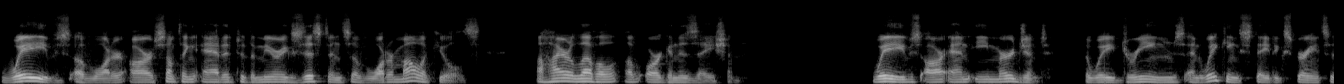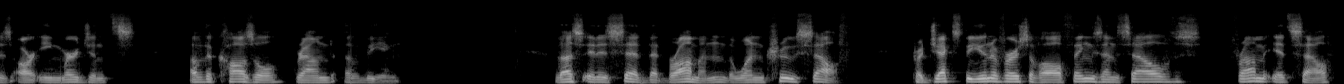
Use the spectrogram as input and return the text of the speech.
Waves of water are something added to the mere existence of water molecules, a higher level of organization. Waves are an emergent, the way dreams and waking state experiences are emergents of the causal ground of being. Thus it is said that Brahman, the one true self, projects the universe of all things and selves from itself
